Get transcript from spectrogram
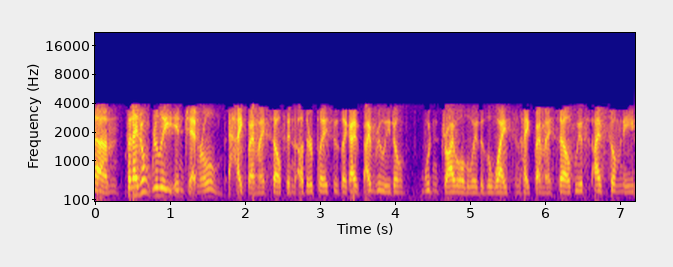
Um but i don't really in general hike by myself in other places. Like i i really don't wouldn't drive all the way to the whites and hike by myself. We have i have so many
